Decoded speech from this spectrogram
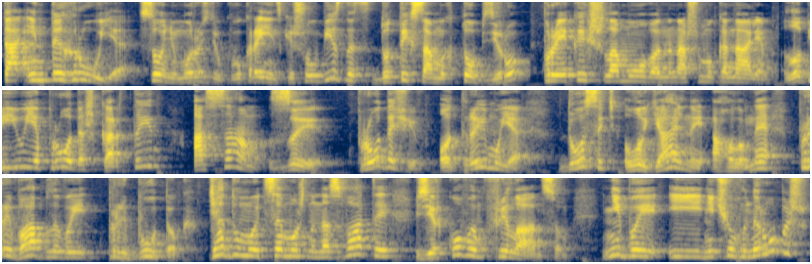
Та інтегрує Соню Морозюк в український шоу-бізнес до тих самих топ-зірок, про яких йшла мова на нашому каналі, лобіює продаж картин, а сам з продажів отримує досить лояльний, а головне привабливий прибуток. Я думаю, це можна назвати зірковим фрілансом. Ніби і нічого не робиш,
